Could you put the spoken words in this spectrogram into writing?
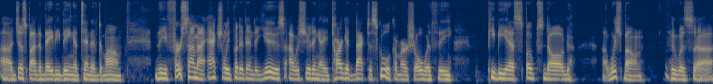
uh, just by the baby being attentive to mom the first time I actually put it into use, I was shooting a Target back to school commercial with the PBS spokes dog uh, Wishbone, who was uh,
